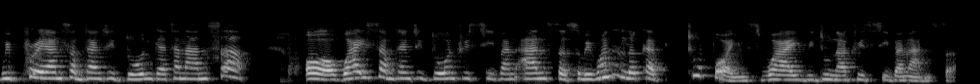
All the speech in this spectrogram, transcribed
we pray and sometimes we don't get an answer, or why sometimes we don't receive an answer. So we want to look at two points why we do not receive an answer.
